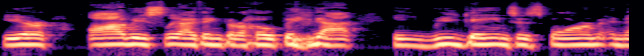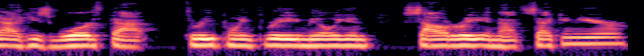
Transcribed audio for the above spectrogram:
year. Obviously, I think they're hoping that he regains his form and that he's worth that 3.3 million salary in that second year.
